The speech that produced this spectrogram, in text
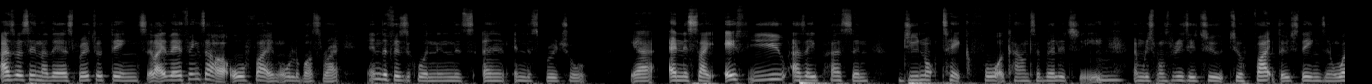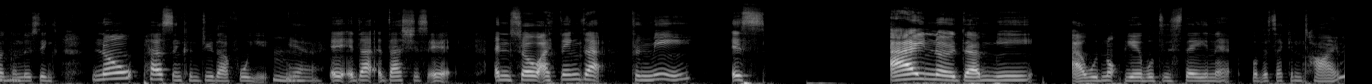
as we're saying that there are spiritual things, like there are things that are all fighting all of us, right? In the physical and in this and in the spiritual. Yeah. And it's like if you as a person do not take full accountability Mm. and responsibility to to fight those things and work on Mm. those things, no person can do that for you Mm. yeah it, it- that that's just it and so i think that for me it's i know that me i would not be able to stay in it for the second time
